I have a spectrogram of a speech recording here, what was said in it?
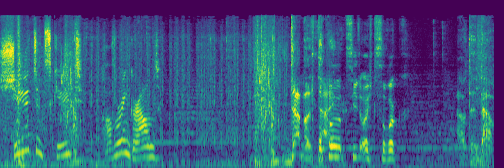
Shoot and scoot. Covering ground. Double time. Gruppe, zieht euch zurück. Out and out.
